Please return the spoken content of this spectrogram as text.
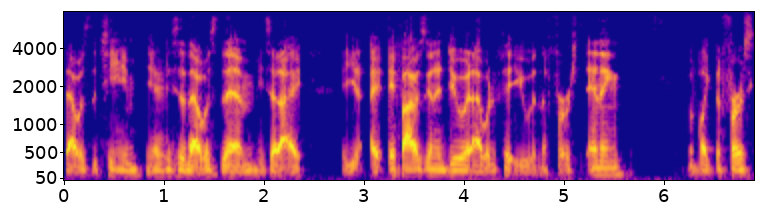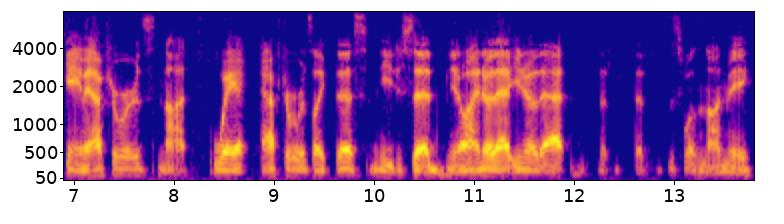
that was the team." You know, he said that was them. He said, "I." If I was going to do it, I would have hit you in the first inning like the first game afterwards, not way afterwards like this. And he just said, you know, I know that, you know that, that, that this wasn't on me.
